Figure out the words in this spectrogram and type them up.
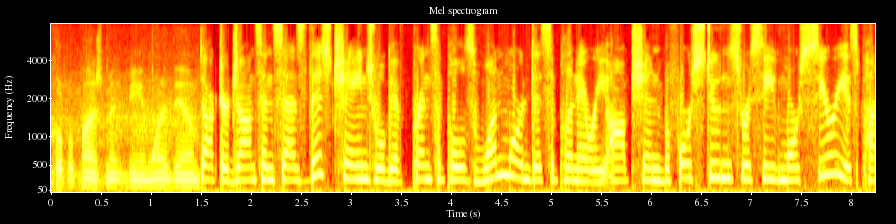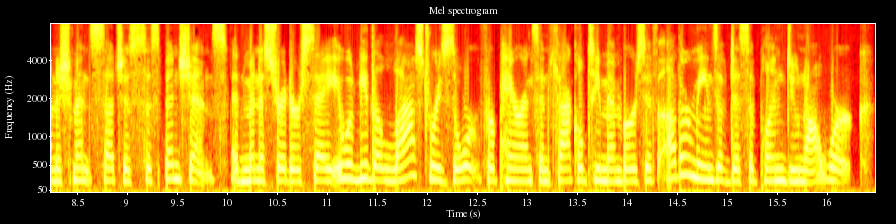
corporal punishment being one of them. Dr. Johnson says this change will give principals one more disciplinary option before students receive more serious punishments such as suspensions. Administrators say it would be the last resort for parents and faculty members if other means of discipline do not work.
